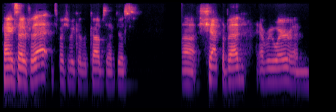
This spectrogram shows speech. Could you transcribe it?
kind of excited for that, especially because the Cubs have just uh, shat the bed everywhere and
